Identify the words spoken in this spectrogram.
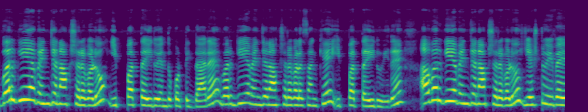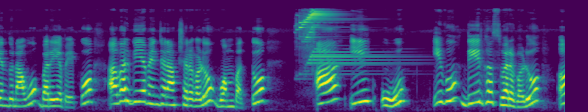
ವರ್ಗೀಯ ವ್ಯಂಜನಾಕ್ಷರಗಳು ಇಪ್ಪತ್ತೈದು ಎಂದು ಕೊಟ್ಟಿದ್ದಾರೆ. ವರ್ಗೀಯ ವ್ಯಂಜನಾಕ್ಷರಗಳ ಸಂಖ್ಯೆ ಇಪ್ಪತ್ತೈದು ಇದೆ. ಅವರ್ಗೀಯ ವ್ಯಂಜನಾಕ್ಷರಗಳು ಎಷ್ಟು ಇವೆ ಎಂದು ನಾವು ಬರೆಯಬೇಕು. ಅವರ್ಗೀಯ ವ್ಯಂಜನಾಕ್ಷರಗಳು ಒಂಬತ್ತು. ಆ ಇ ಉ, ಇವು ದೀರ್ಘ ಸ್ವರಗಳು. ಅ,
